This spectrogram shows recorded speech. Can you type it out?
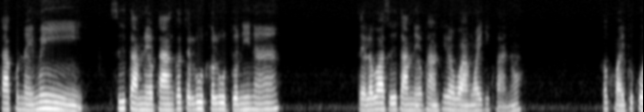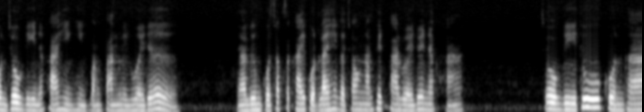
ถ้าคนไหนไม่ซื้อตามแนวทางก็จะรูดก็รูดตัวนี้นะ แต่ละว่าซื้อตามแนวทางที่เราวางไว้ดีกว่าเนาะ ก็ขอให้ทุกคนโชคดีนะคะเฮงเฮงปังปังรวยๆเด้อ อย่าลืมกดซับสไครต์กดไลค์ให้กับช่องน้ำเพชรพารวยด้วยนะคะ โชคดีทุกคนค่ะ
